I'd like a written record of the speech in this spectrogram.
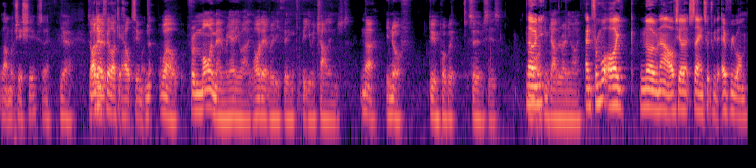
without much issue. So, Yeah. so I don't feel like it helped too much. N- Well, from my memory anyway, I don't really think that you were challenged No, enough doing public services. No, and I you- can gather anyway. And from what I know now, obviously I don't stay in touch with everyone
